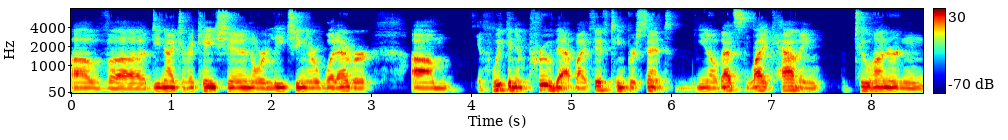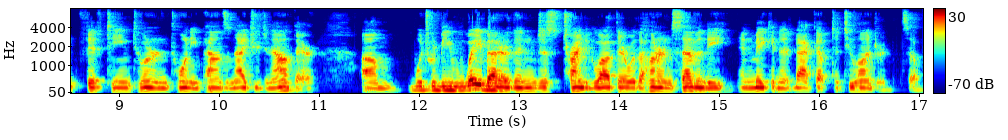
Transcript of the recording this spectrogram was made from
of uh, denitrification or leaching or whatever, um, if we can improve that by 15%, you know, that's like having 215, 220 pounds of nitrogen out there, um, which would be way better than just trying to go out there with 170 and making it back up to 200. So.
